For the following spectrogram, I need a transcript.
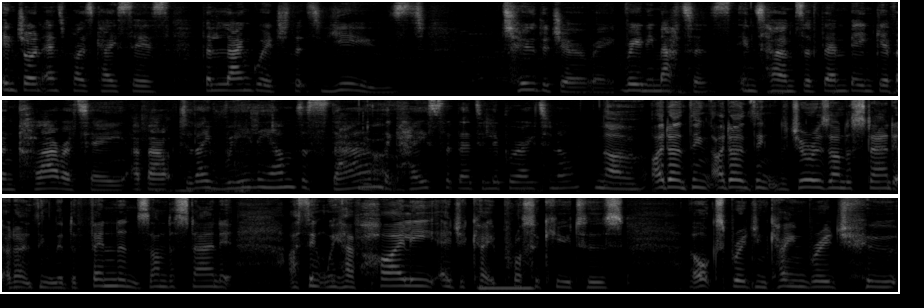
in joint enterprise cases the language that's used to the jury really matters in terms of them being given clarity about do they really understand the case that they're deliberating on? No, I don't think I don't think the jurors understand it. I don't think the defendants understand it. I think we have highly educated prosecutors Oxbridge and Cambridge who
